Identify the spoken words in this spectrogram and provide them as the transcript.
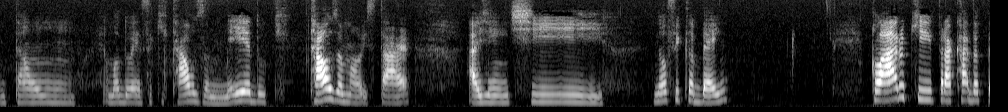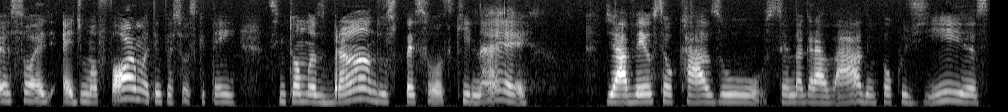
Então, é uma doença que causa medo, que causa mal-estar. A gente não fica bem. Claro que para cada pessoa é, é de uma forma, tem pessoas que têm sintomas brandos, pessoas que, né, já vê o seu caso sendo agravado em poucos dias.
